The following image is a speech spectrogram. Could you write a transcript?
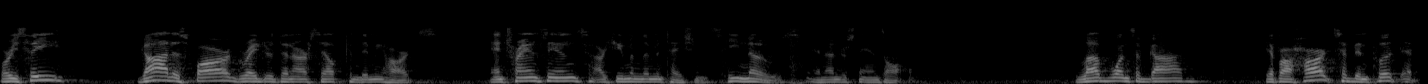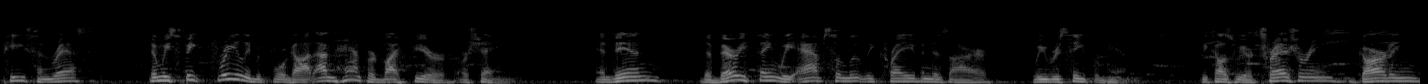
For you see, God is far greater than our self condemning hearts and transcends our human limitations. He knows and understands all. Loved ones of God, if our hearts have been put at peace and rest, then we speak freely before God, unhampered by fear or shame. And then the very thing we absolutely crave and desire, we receive from Him because we are treasuring, guarding,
